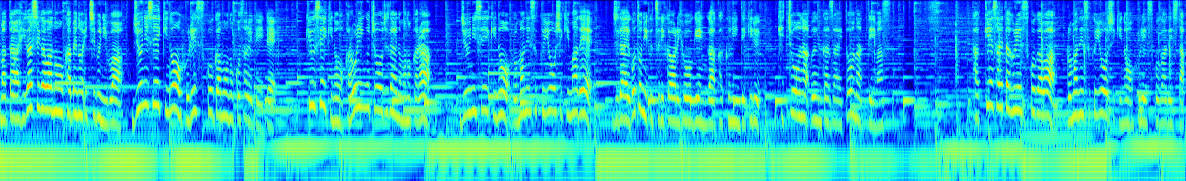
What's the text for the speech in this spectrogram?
また東側の壁の一部には12世紀のフレスコ画も残されていて9世紀のカロリング朝時代のものから12世紀のロマネスク様式まで時代ごとに移り変わる表現が確認できる貴重な文化財となっています。発見されたフレスコ画はロマネスク様式のフレスコ画でした。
